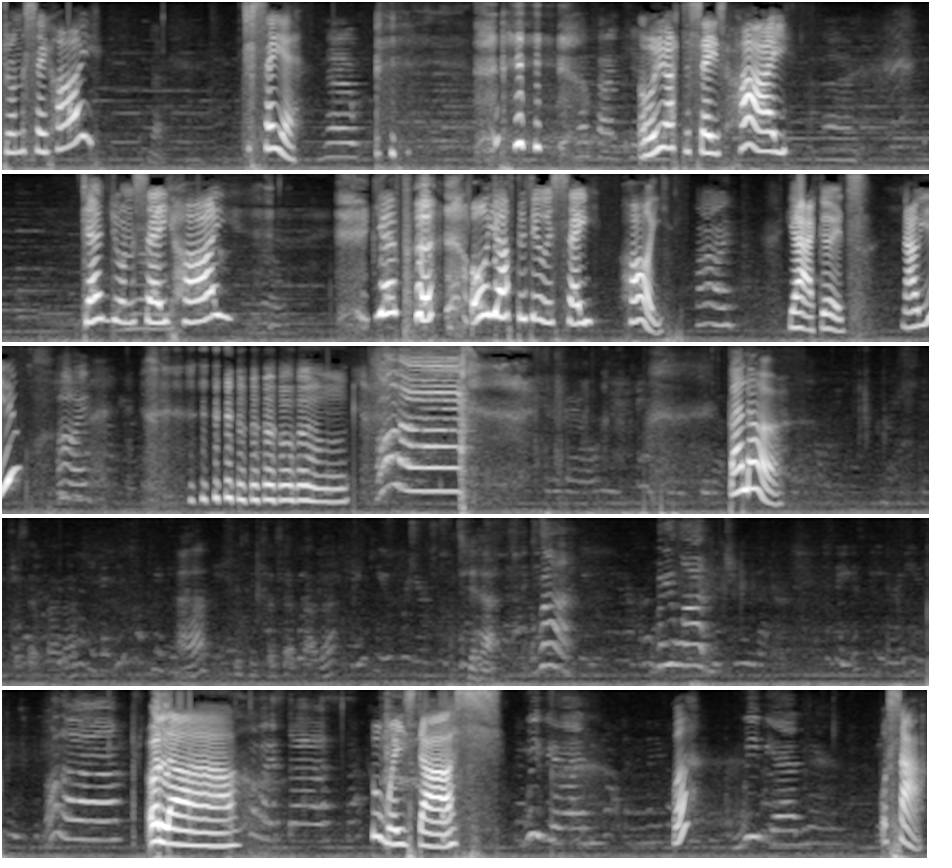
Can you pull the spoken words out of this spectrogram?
Do you want to say hi? No. Just say it. No. No, thank you. All you have to say is hi. No. Jen, do you want to say hi? Yeah, but all you have to do is say hi. Hi. Yeah, good. Now you? Hi. She thinks I. Yeah. What? What you want? Hola. Hola. ¿Cómo estás? ¿Cómo estás? Muy bien. What? Muy bien. What's that?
